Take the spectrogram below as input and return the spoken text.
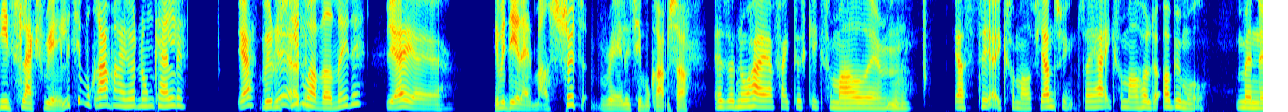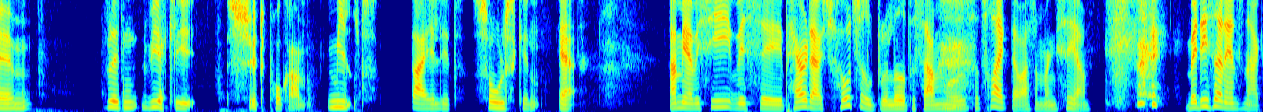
Det er et slags reality-program, har jeg hørt nogen kalde det. Ja, Vil du sige, at du har været med i det? Ja, ja, ja. Jamen, det er da et meget sødt reality-program, så. Altså, nu har jeg faktisk ikke så meget... Øhm, jeg ser ikke så meget fjernsyn, så jeg har ikke så meget holdt det op imod. Men øhm, det er et virkelig sødt program. Mildt, dejligt, solskin. Ja. Jamen, jeg vil sige, hvis uh, Paradise Hotel blev lavet på samme måde, så tror jeg ikke, der var så mange seere. Men det er sådan en snak.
